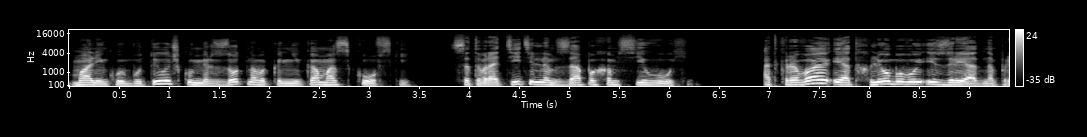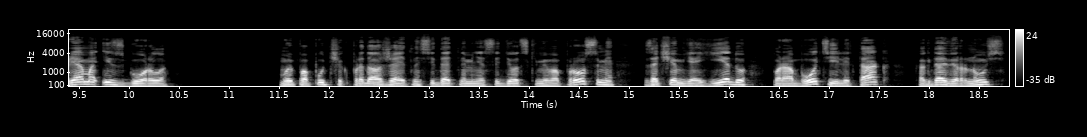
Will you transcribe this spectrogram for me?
маленькую бутылочку мерзотного коньяка «Московский» с отвратительным запахом сивухи. Открываю и отхлебываю изрядно, прямо из горла. Мой попутчик продолжает наседать на меня с идиотскими вопросами, зачем я еду, по работе или так, когда вернусь.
